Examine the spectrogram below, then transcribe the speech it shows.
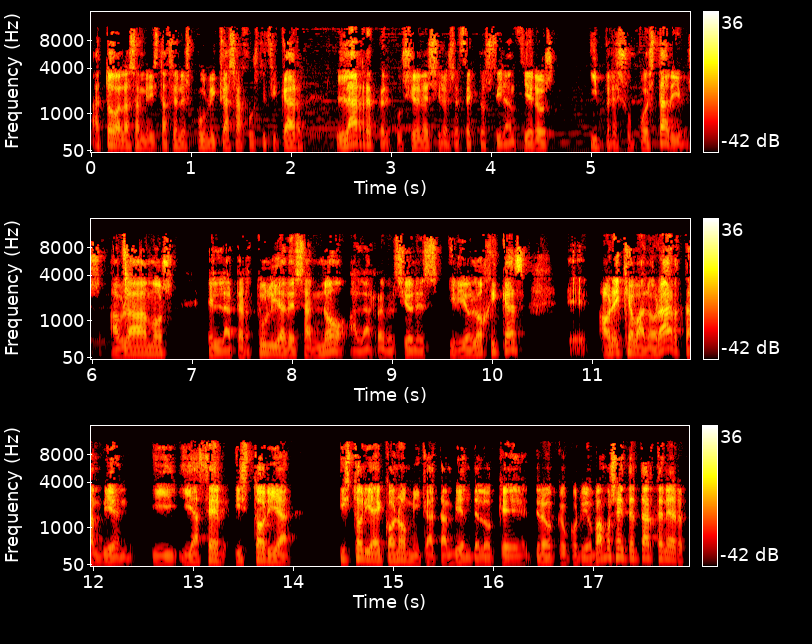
a todas las administraciones públicas a justificar las repercusiones y los efectos financieros y presupuestarios. Hablábamos en la tertulia de esa no a las reversiones ideológicas. Eh, ahora hay que valorar también y, hacer historia, historia económica también de lo que, de lo que ocurrió. Vamos a intentar tener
